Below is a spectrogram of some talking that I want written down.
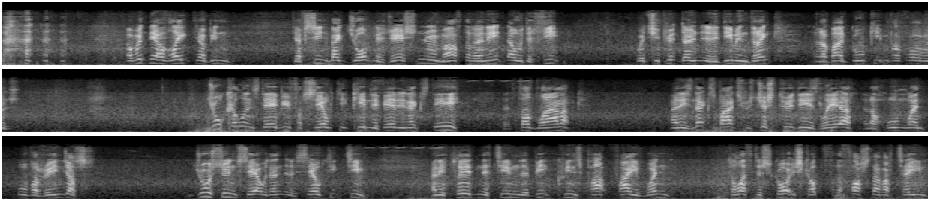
I wouldn't have liked to have been to have seen Big Jock in the dressing room after an 8 0 defeat, which he put down to the demon drink and a bad goalkeeping performance. Joe Cullen's debut for Celtic came the very next day at Third Lanark, and his next match was just two days later in a home win over Rangers. Joe soon settled into the Celtic team and he played in the team that beat Queen's Park 5 1 to lift the Scottish Cup for the first ever time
